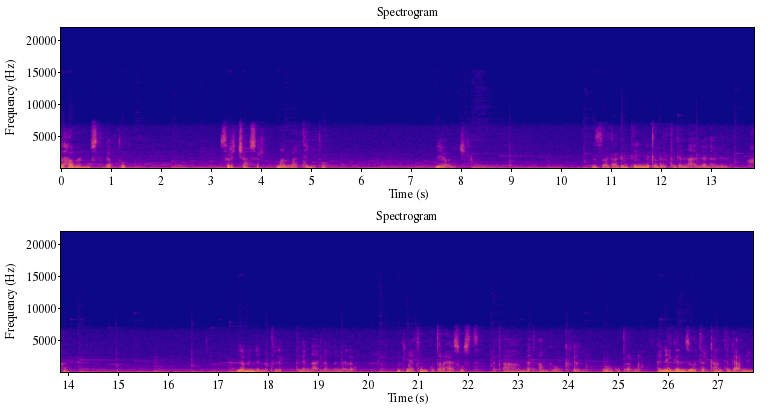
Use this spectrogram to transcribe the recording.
በሀበን ውስጥ ገብቶ ስርቻው ስር ምናልባት ተኝቶ ሊሆን ይችላል። እዛ ጋር ግን ትልቅ ብልጥግና አለ ነው የሚለው። ለምንድን ነው ትልቅ ብልጥግና አለ የምንለው? ምክንያቱም ቁጥር 23 በጣም በጣም ግሩም ክፍል ነው፣ ግሩም ቁጥር ነው። እኔ ግን ዘወትር ከአንተ ጋር ነኝ፣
